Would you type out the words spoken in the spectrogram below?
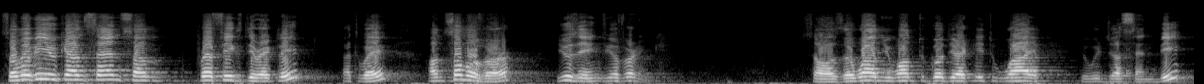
So maybe you can send some prefix directly, that way, on some over using the overlink. So the one you want to go directly to Y, you will just send B.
